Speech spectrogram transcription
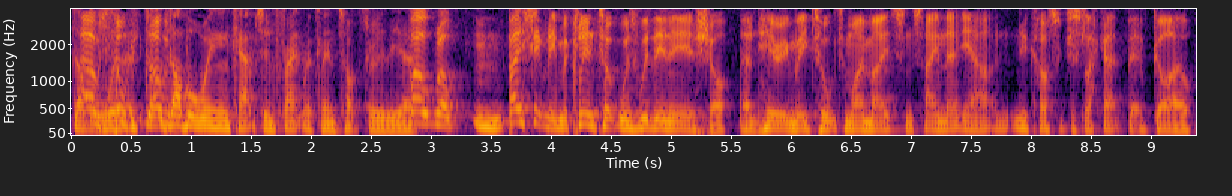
double, wing, talking- was- double winging captain Frank McLintock through the. Uh, Well, well, basically, McLintock was within earshot and hearing me talk to my mates and saying that, yeah, Newcastle just lack that bit of guile.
